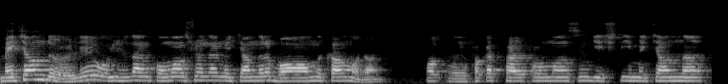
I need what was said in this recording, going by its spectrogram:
Mekan da öyle. O yüzden konvansiyonel mekanlara bağımlı kalmadan e, fakat performansın geçtiği mekanla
